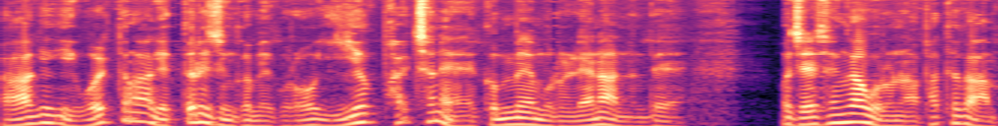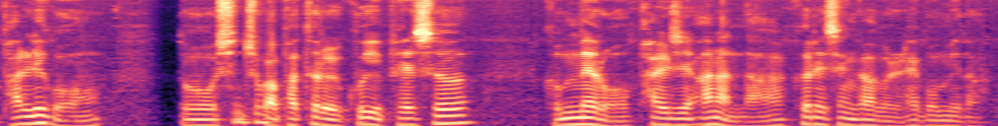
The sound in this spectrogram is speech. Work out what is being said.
가격이 월등하게 떨어진 금액으로 2억 8천에 급매물을 내놨는데 뭐제 생각으로는 아파트가 안 팔리고 또 신축 아파트를 구입해서 급매로 팔지 않았나 그래 생각을 해봅니다.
